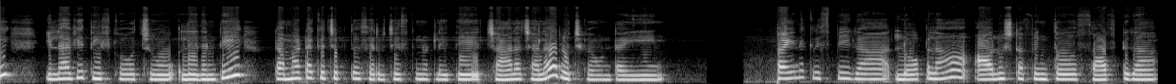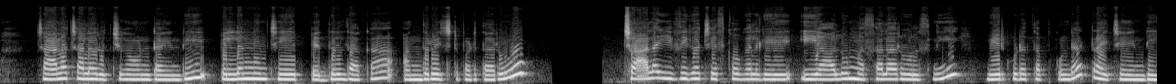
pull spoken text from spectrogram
ఇలాగే తీసుకోవచ్చు. లేదంటే టమాటా కెచప్తో సర్వ్ చేసుకున్నట్లయితే చాలా చాలా రుచిగా ఉంటాయి. పైన క్రిస్పీగా లోపల ఆలు స్టఫింగ్తో సాఫ్ట్గా చాలా చాలా రుచిగా ఉంటాయండి. పిల్లల నుంచి పెద్దల దాకా అందరూ ఇష్టపడతారు. చాలా ఈజీగా చేసుకోగలిగే ఈ ఆలు మసాలా రోల్స్ని మీరు కూడా తప్పకుండా ట్రై చేయండి.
